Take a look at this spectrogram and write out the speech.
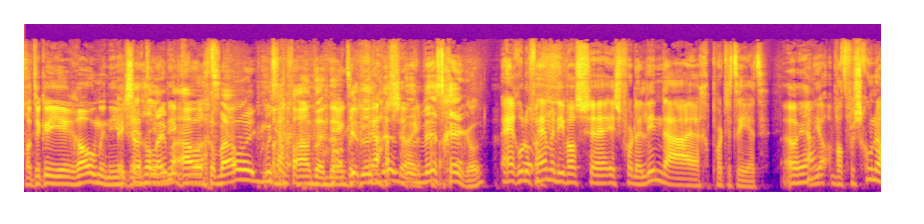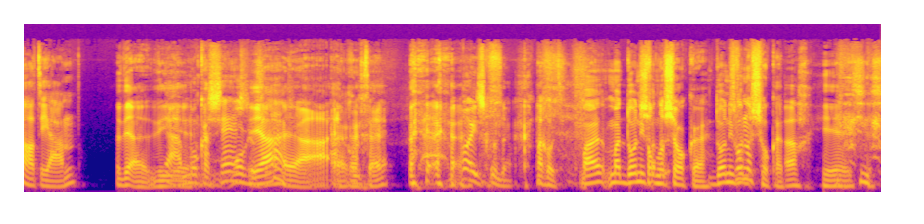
dan kun je in Rome Ik neerzetten. zag alleen en maar ik oude wat. gebouwen. Ik moest aan Valentijn denken. Dat is Ja, best, dat is sorry. best gek hoor. En Rudolf Hemmen die was, eh, is voor de Linda eh, geportretteerd. Oh ja? Die- wat voor schoenen had hij aan? Ja, die, Ja, eh, mocassins. Ja, ja, goed, erg hè. Ja, mooie schoenen. Maar goed, Maar, maar Donny, van Zonder de, sokken. Donny, van, zonder sokken. Ach, jezus.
